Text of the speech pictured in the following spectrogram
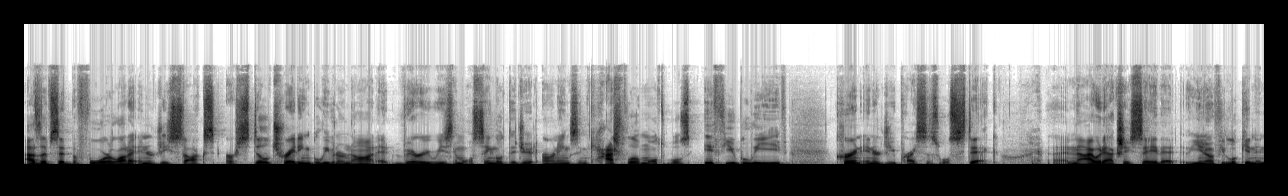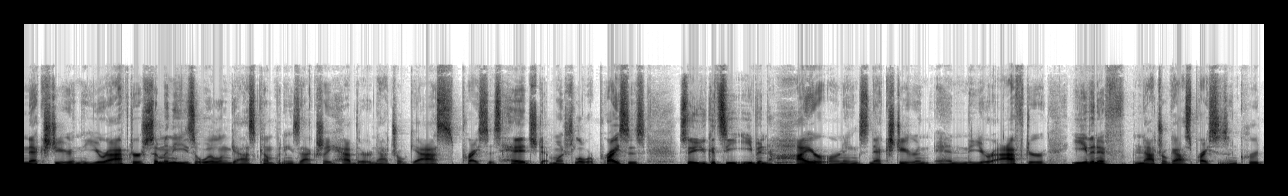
As I've said before, a lot of energy stocks are still trading, believe it or not, at very reasonable single digit earnings and cash flow multiples if you believe current energy prices will stick. And I would actually say that, you know, if you look into next year and the year after, some of these oil and gas companies actually have their natural gas prices hedged at much lower prices. So you could see even higher earnings next year and, and the year after, even if natural gas prices and crude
